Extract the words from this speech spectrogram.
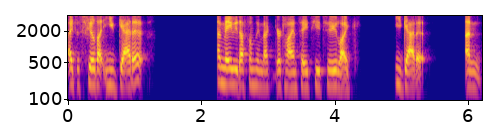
I just feel that you get it. And maybe that's something that your clients say to you too, like, you get it. And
